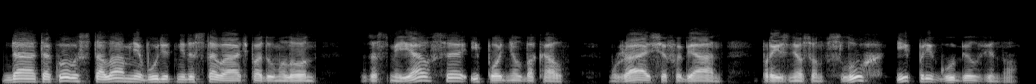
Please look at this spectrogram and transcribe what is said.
«Да, такого стола мне будет недоставать», — подумал он. Засмеялся и поднял бокал. «Мужайся, Фабиан», — произнес он вслух и пригубил вино.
